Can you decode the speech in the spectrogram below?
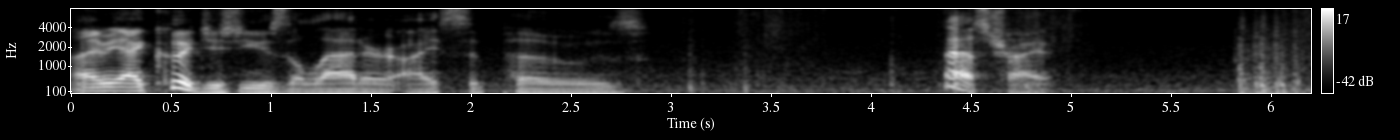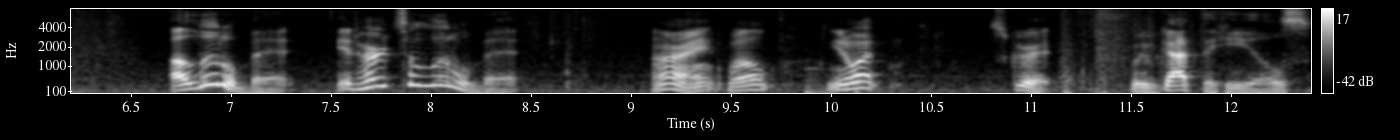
I mean, I could just use the ladder, I suppose. Let's try it. A little bit. It hurts a little bit. Alright, well, you know what? Screw it. We've got the heals.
